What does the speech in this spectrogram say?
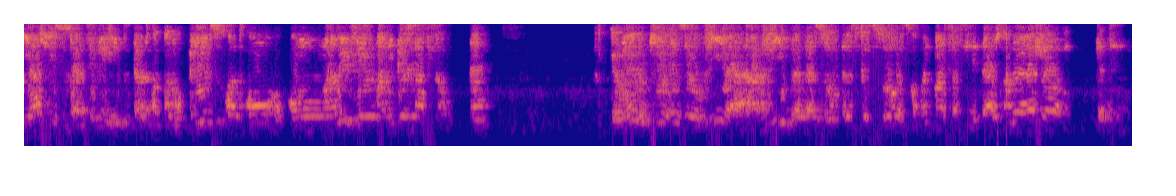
E acho que isso pode ser vivido tanto como preso quanto como, como uma leveza, uma libertação. Né? Eu lembro que eu resolvia a vida das outras pessoas com muito mais facilidade quando eu era jovem. Quer dizer,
